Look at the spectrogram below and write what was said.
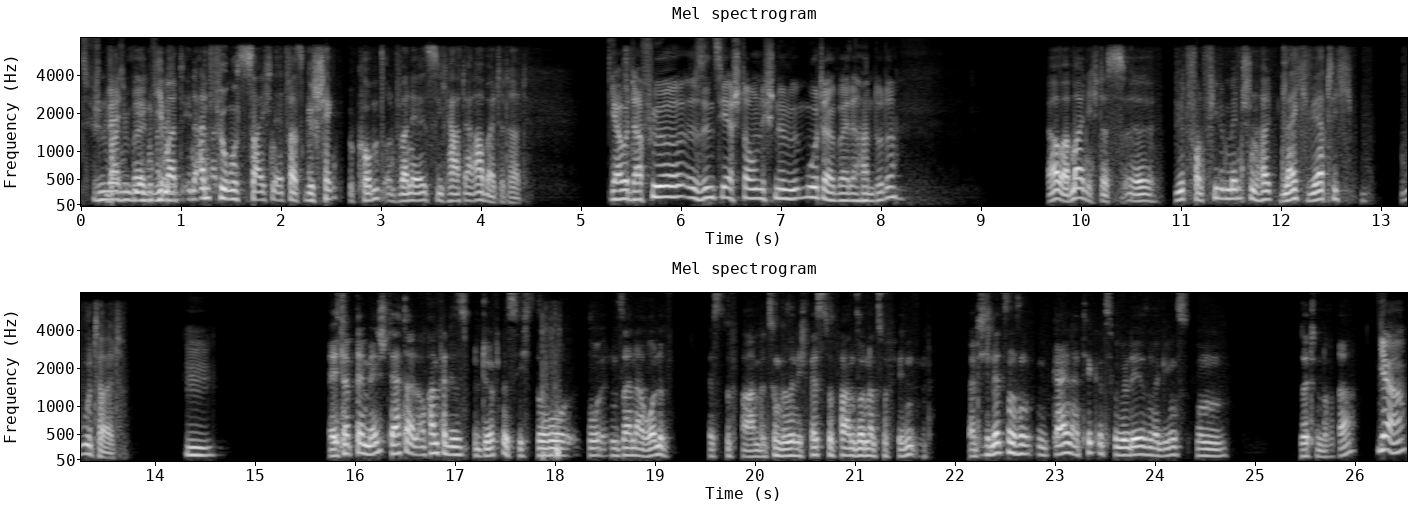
Zwischen Wann welchen beiden. irgendjemand in Anführungszeichen etwas geschenkt bekommt und wann er es sich hart erarbeitet hat. Ja, aber dafür äh, sind sie erstaunlich schnell mit dem Urteil bei der Hand, oder? Ja, aber meine ich, das äh, wird von vielen Menschen halt gleichwertig beurteilt. Hm. Ich glaube, der Mensch, der hat halt auch einfach dieses Bedürfnis, sich so, so in seiner Rolle festzufahren, beziehungsweise nicht festzufahren, sondern zu finden. Da hatte ich letztens einen geilen Artikel zu gelesen, da ging es um. Seid ihr noch da? Ja.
